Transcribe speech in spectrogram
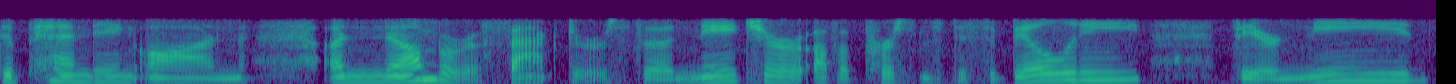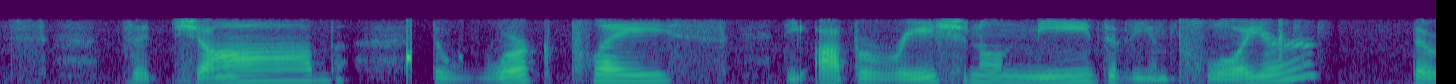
depending on a number of factors the nature of a person's disability, their needs, the job, the workplace, the operational needs of the employer, the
